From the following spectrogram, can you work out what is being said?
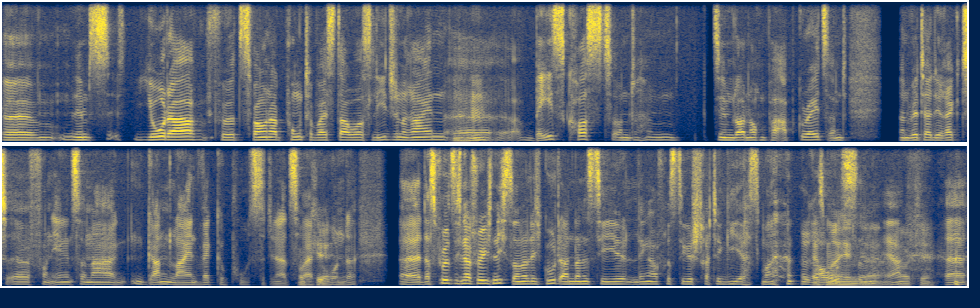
Ähm, nimmst Yoda für 200 Punkte bei Star Wars Legion rein, äh, Base-Kost und ähm, gibt's ihm da noch ein paar Upgrades und dann wird er direkt äh, von irgendeiner Gunline weggepustet in der zweiten Okay. Runde. Äh, das fühlt sich natürlich nicht sonderlich gut an, dann ist die längerfristige Strategie erstmal raus. Erstmal hin, äh, ja. Okay. äh,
